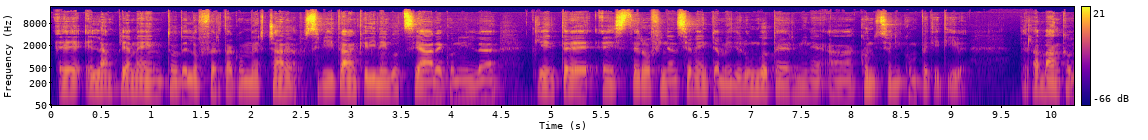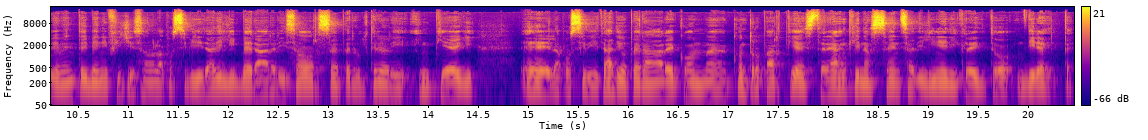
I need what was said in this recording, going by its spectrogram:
e, e, l'ampliamento dell'offerta commerciale, la possibilità anche di negoziare con il cliente estero finanziamenti a medio-lungo termine a condizioni competitive. Per la banca ovviamente i benefici sono la possibilità di liberare risorse per ulteriori impieghi e la possibilità di operare con controparti estere anche in assenza di linee di credito dirette.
